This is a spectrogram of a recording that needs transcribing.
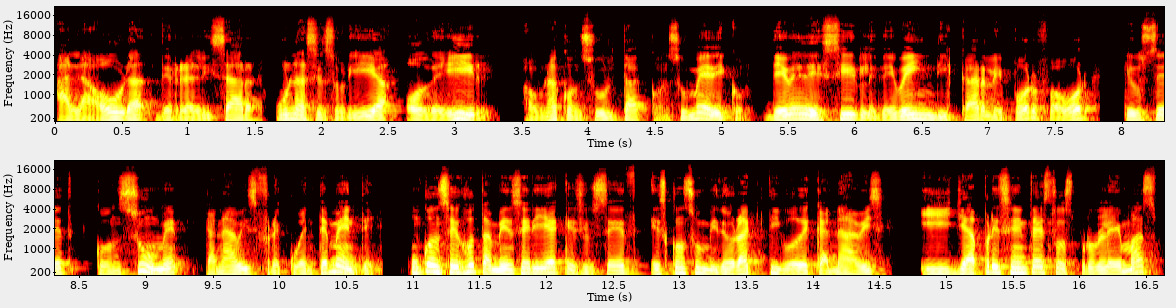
a la hora de realizar una asesoría o de ir a una consulta con su médico. Debe decirle, debe indicarle, por favor, que usted consume cannabis frecuentemente. Un consejo también sería que si usted es consumidor activo de cannabis y ya presenta estos problemas,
